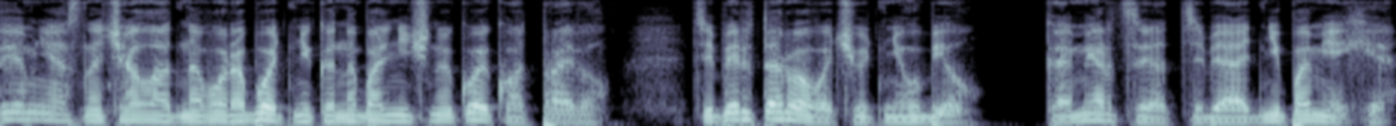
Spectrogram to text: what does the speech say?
«Ты мне сначала одного работника на больничную койку отправил. Теперь второго чуть не убил. Коммерции от тебя одни помехи.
